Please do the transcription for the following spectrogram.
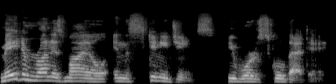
made him run his mile in the skinny jeans he wore to school that day.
